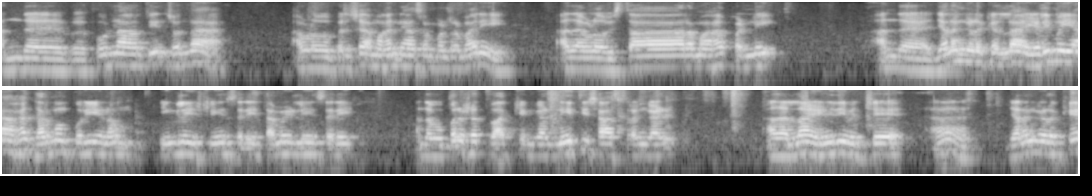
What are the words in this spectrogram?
அந்த பூர்ணாவத்தின்னு சொன்னா அவ்வளோ பெருசாக மகன்யாசம் பண்ணுற மாதிரி அது அவ்வளோ விஸ்தாரமாக பண்ணி அந்த ஜனங்களுக்கெல்லாம் எளிமையாக தர்மம் புரியணும். இங்கிலீஷ்லேயும் சரி தமிழ்லேயும் சரி அந்த உபனிஷத் வாக்கியங்கள் நீதி சாஸ்திரங்கள் அதெல்லாம் எழுதி வச்சு ஜனங்களுக்கு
